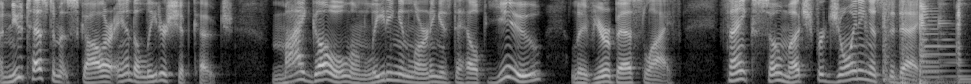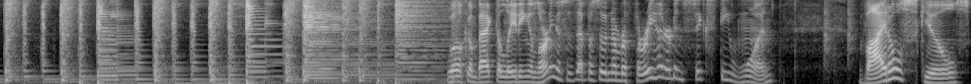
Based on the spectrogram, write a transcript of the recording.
a New Testament scholar, and a leadership coach. My goal on leading and learning is to help you live your best life. Thanks so much for joining us today. Welcome back to Leading and Learning. This is episode number 361 Vital Skills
